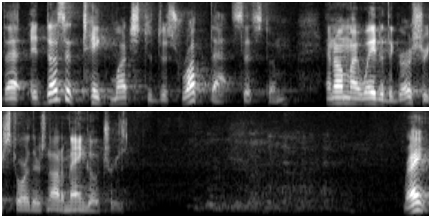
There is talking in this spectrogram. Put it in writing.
that it doesn't take much to disrupt that system. And on my way to the grocery store, there's not a mango tree. Right?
